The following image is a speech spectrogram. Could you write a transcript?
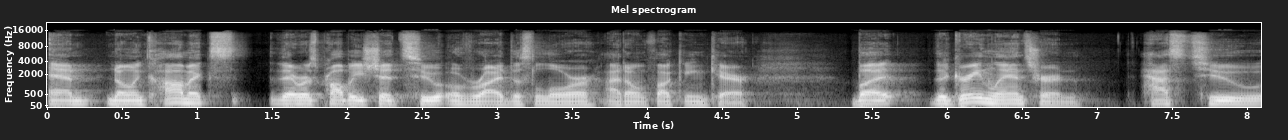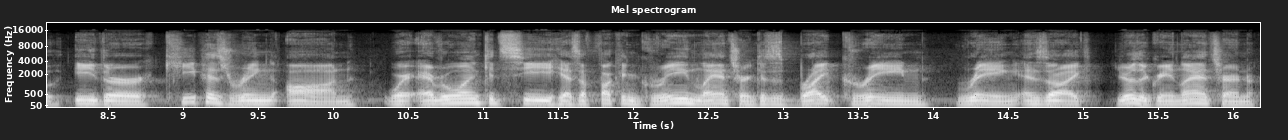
And knowing comics, there was probably shit to override this lore. I don't fucking care. But the Green Lantern has to either keep his ring on where everyone can see he has a fucking green lantern because it's bright green ring and they're like you're the green lantern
